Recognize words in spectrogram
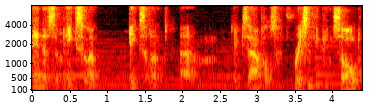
and there's some excellent, excellent um, examples have recently been sold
